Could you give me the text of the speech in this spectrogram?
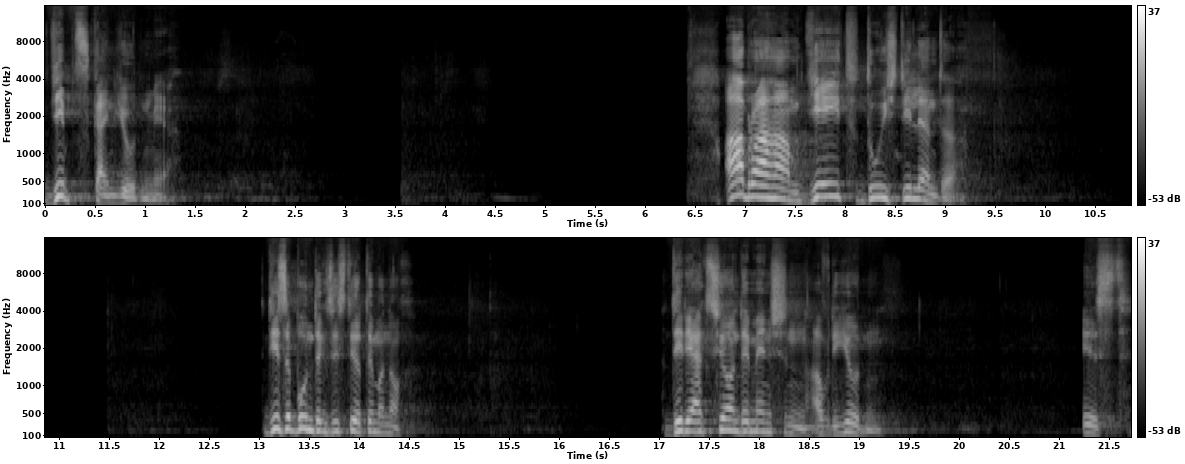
gibt es keinen Juden mehr. Abraham geht durch die Länder. Dieser Bund existiert immer noch. Die Reaktion der Menschen auf die Juden ist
